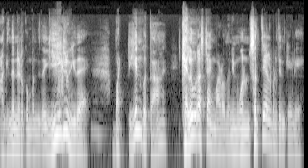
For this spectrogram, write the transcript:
ಆಗಿಂದ ನಡ್ಕೊಂಡು ಬಂದಿದೆ ಈಗಲೂ ಇದೆ. ಬಟ್ ಏನು ಗೊತ್ತಾ? ಕೆಲವರು ಅಷ್ಟೇ ಹಂಗೆ ಮಾಡೋದು. ನಿಮ್ಗೊಂದು ಸತ್ಯ ಹೇಳ್ಬಿಡ್ತೀನಿ ಕೇಳಿ.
